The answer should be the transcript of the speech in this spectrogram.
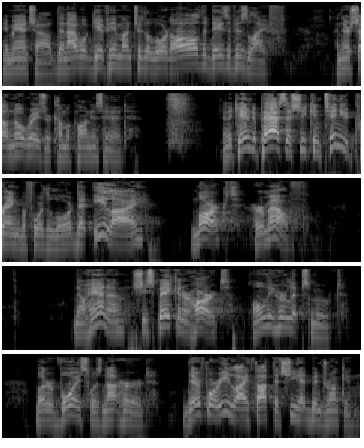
a man child, then I will give him unto the Lord all the days of his life, and there shall no razor come upon his head. And it came to pass as she continued praying before the Lord that Eli marked her mouth. Now Hannah, she spake in her heart, only her lips moved but her voice was not heard. Therefore Eli thought that she had been drunken.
